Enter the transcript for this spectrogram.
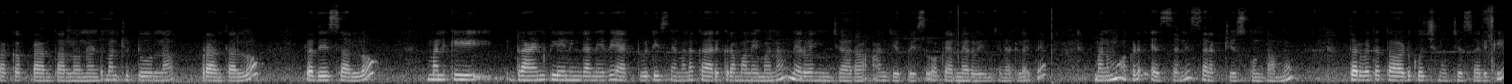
పక్క ప్రాంతాల్లోనూ అంటే మన చుట్టూ ఉన్న ప్రాంతాల్లో ప్రదేశాల్లో మనకి డ్రాయిన్ క్లీనింగ్ అనేది యాక్టివిటీస్ ఏమైనా కార్యక్రమాలు ఏమైనా నిర్వహించారా అని చెప్పేసి ఒకవేళ నిర్వహించినట్లయితే మనము అక్కడ ఎస్ అని సెలెక్ట్ చేసుకుంటాము. తర్వాత థర్డ్ క్వశ్చన్ వచ్చేసరికి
